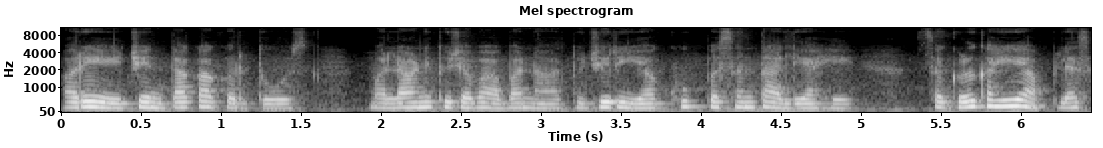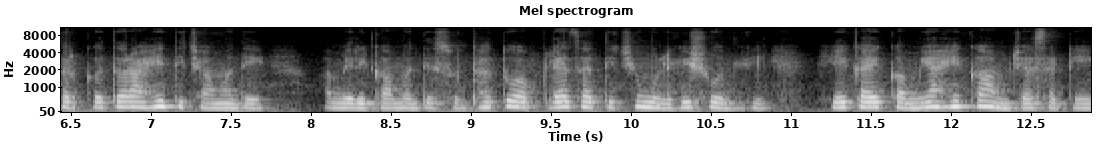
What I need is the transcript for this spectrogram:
अरे चिंता का करतोस? मला आणि तुझ्या बाबांना तुझी रिया खूप पसंत आली आहे. सगळं काही आपल्यासारखं तर आहे तिच्यामध्ये. अमेरिकामध्ये सुद्धा तू आपल्या जातीची मुलगी शोधली हे काय कमी आहे का आमच्यासाठी?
